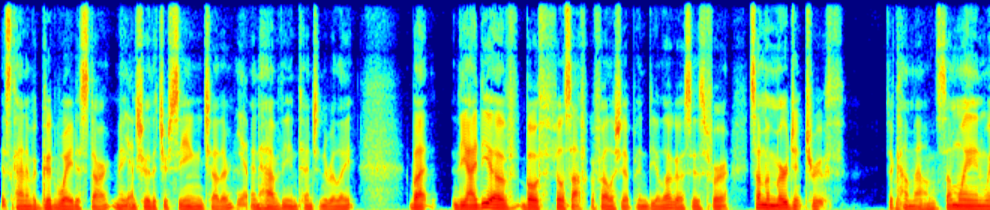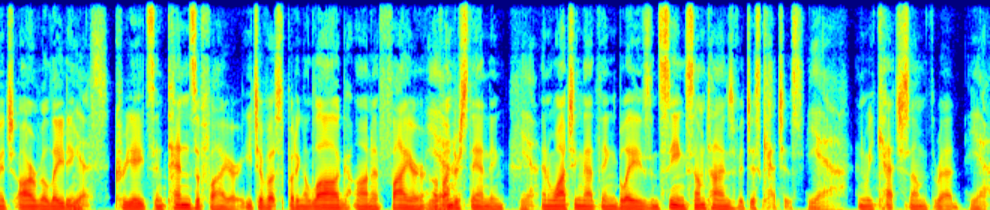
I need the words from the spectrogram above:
is kind of a good way to start, making Yep. sure that you're seeing each other Yep. and have the intention to relate. But the idea of both philosophical fellowship and dialogos is for some emergent truth to come out, Mhm. some way in which our relating Yes. creates intends a fire, each of us putting a log on a fire of understanding Yeah. and watching that thing blaze and seeing sometimes if it just catches Yeah. and we catch some thread. Yeah.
